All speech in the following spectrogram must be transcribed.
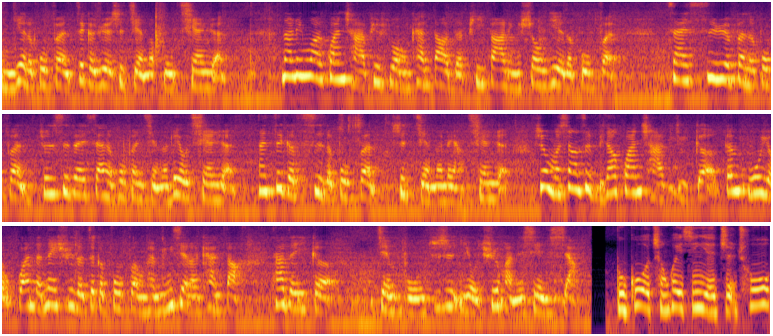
营业的部分，这个月是减了五千人。那另外观察，譬如说我们看到的批发零售业的部分，在四月份的部分，就是四对三的部分减了六千人，那这个次的部分是减了两千人。所以，我们上次比较观察一个跟服务有关的内需的这个部分，我们很明显的看到它的一个减幅，就是有趋缓的现象。不过，陈慧欣也指出，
